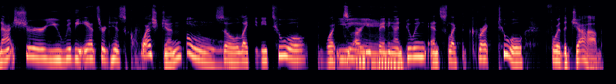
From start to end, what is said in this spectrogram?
not sure you really answered his question. Ooh. So, like any tool, what you are you planning on doing, and select the correct tool for the job.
